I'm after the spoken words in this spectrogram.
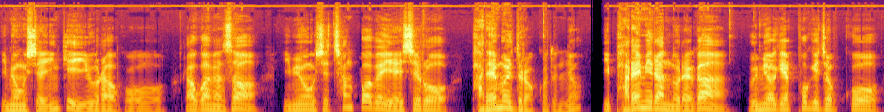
임영웅 씨의 인기 이유라고, 라고 하면서 임영웅 씨 창법의 예시로 바램을 들었거든요. 이 바램이란 노래가 음역의 폭이 좁고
